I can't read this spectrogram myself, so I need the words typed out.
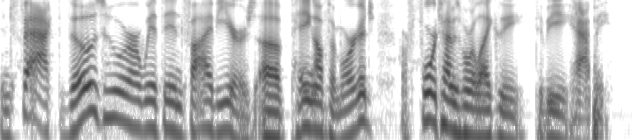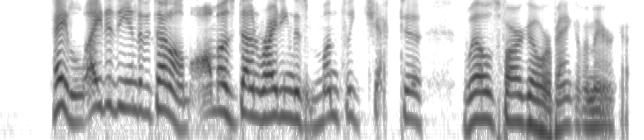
In fact, those who are within five years of paying off their mortgage are four times more likely to be happy. Hey, light at the end of the tunnel. I'm almost done writing this monthly check to Wells Fargo or Bank of America.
